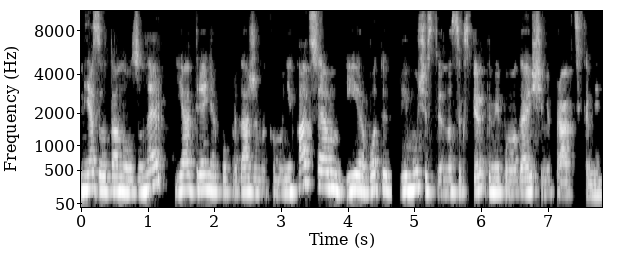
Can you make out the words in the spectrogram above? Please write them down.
Меня зовут Анна Узунер, я тренер по продажам и коммуникациям и работаю преимущественно с экспертами помогающими практиками.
